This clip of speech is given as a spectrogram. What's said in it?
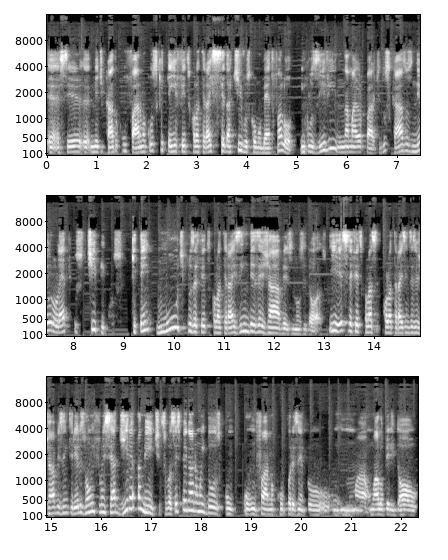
é, ser é, medicado com fármacos que têm efeitos colaterais sedativos, como o Beto falou. Inclusive, na maior parte dos casos, neurolépticos típicos, que tem múltiplos efeitos colaterais indesejáveis nos idosos. E esses efeitos colaterais indesejáveis, entre eles, vão influenciar diretamente. Se vocês pegarem um idoso com um fármaco, por exemplo, uma, um aloperidol,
